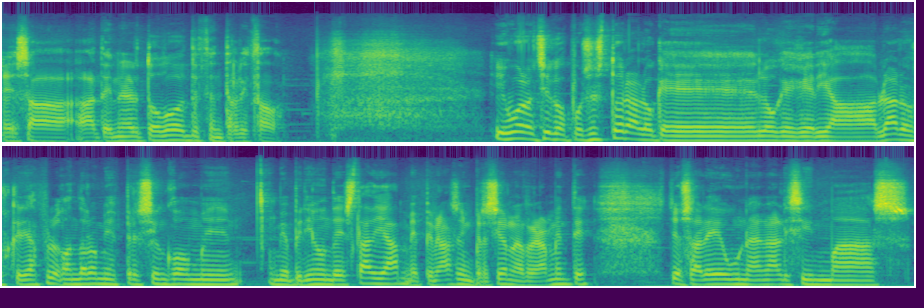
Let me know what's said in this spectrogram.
es a, tener todo descentralizado. Y bueno chicos, pues esto era lo que, lo que quería hablaros, quería contaros mi expresión con mi, mi opinión de Stadia, mis primeras impresiones realmente. Yo os haré un análisis más,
